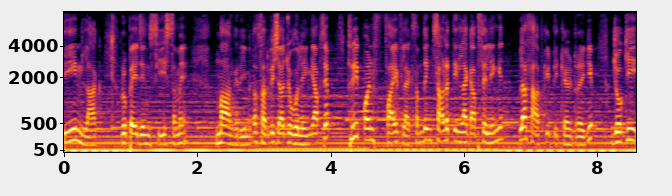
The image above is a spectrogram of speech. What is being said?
तीन लाख रुपए एजेंसी इस समय मांग रही है। मतलब सर्विस चार्ज जो वो लेंगे आपसे three point five lakh something साढ़े तीन लाख आपसे लेंगे प्लस आपकी टिकट रहेगी, जो कि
